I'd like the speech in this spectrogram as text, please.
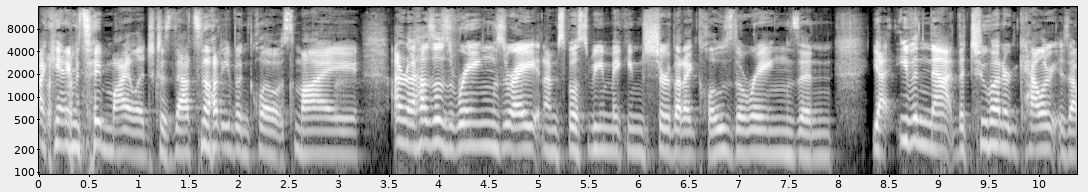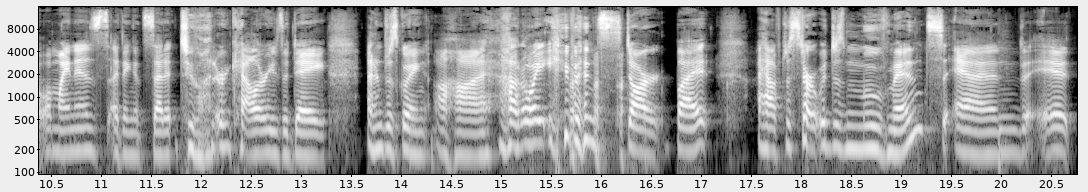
I can't even say mileage because that's not even close. My I don't know, it has those rings, right? And I'm supposed to be making sure that I close the rings and yeah, even that, the 200 calorie is that what mine is? I think it's set at 200 calories a day. And I'm just going, uh-huh, how do I even start? But I have to start with just movements and it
